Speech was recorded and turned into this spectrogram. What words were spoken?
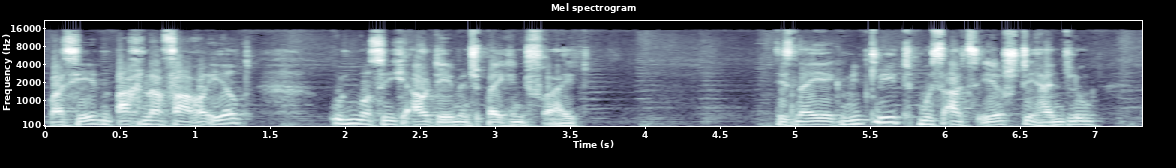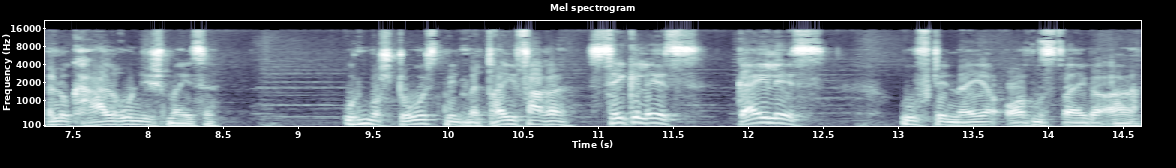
was jeden Bachnachfahrer ehrt und man sich auch dementsprechend freut. Das neue Mitglied muss als erste Handlung eine Lokalrunde schmeißen. Und man stoßt mit einem dreifachen Segeles, Geiles auf den neuen Ordensträger an.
